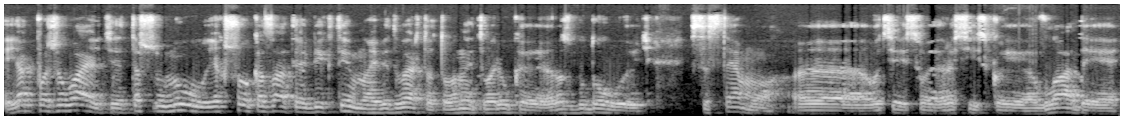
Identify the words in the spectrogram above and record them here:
Як поживають? Та ж, ну, якщо казати об'єктивно і відверто, то вони тварюки розбудовують систему е, оцієї своєї російської влади.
